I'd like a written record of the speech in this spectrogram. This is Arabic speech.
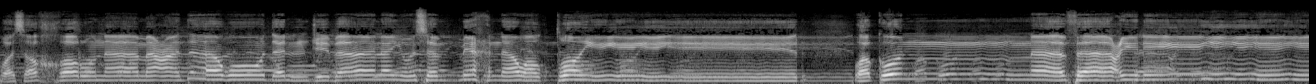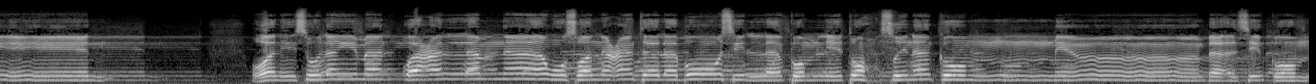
وسخرنا مع داود الجبال يسبحن والطير وكنا فاعلين ولسليمان وعلمناه صنعة لبوس لكم لتحصنكم من بأسكم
